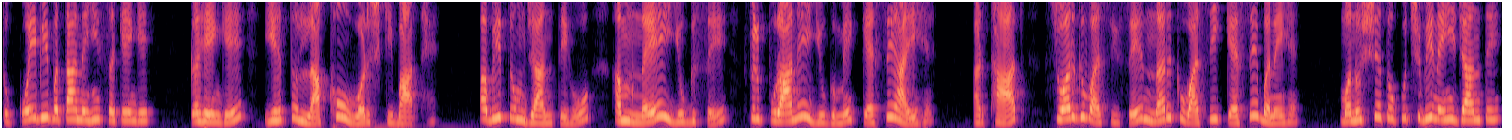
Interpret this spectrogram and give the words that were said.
तो कोई भी बता नहीं सकेंगे। कहेंगे, यह तो लाखों वर्ष की बात है। अभी तुम जानते हो, हम नए युग से फिर पुराने युग में कैसे आए हैं? अर्थात स्वर्गवासी से नरकवासी कैसे बने हैं? मनुष्य तो कुछ भी नहीं जानते।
